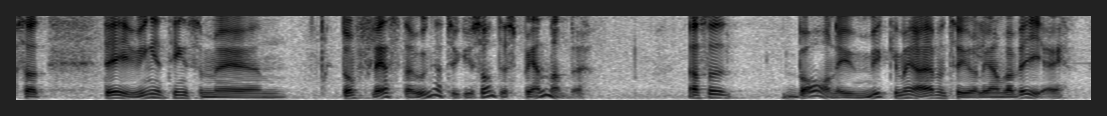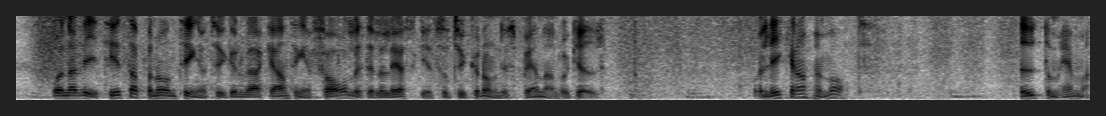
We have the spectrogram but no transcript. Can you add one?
Så att det är ju ingenting som är... De flesta unga tycker ju sånt är spännande. Alltså barn är ju mycket mer äventyrliga än vad vi är. Och när vi tittar på någonting och tycker det verkar antingen farligt eller läskigt så tycker de det är spännande och kul. Och likadant med mat. Utom hemma.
